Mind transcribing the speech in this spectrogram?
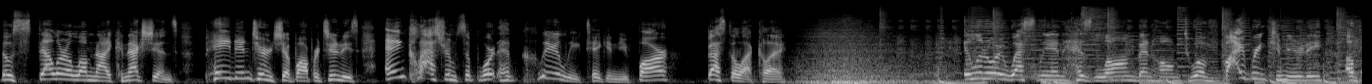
those stellar alumni connections, paid internship opportunities, and classroom support have clearly taken you far. Best of luck, Clay. Illinois Wesleyan has long been home to a vibrant community of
